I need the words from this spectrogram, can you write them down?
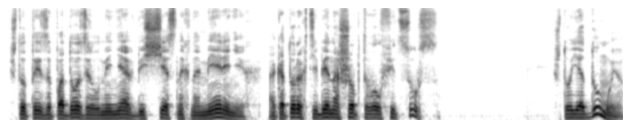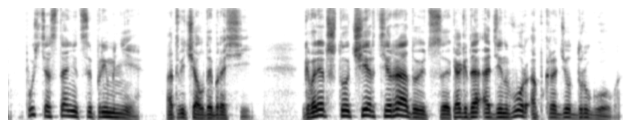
что ты заподозрил меня в бесчестных намерениях, о которых тебе нашептывал Фицурс». «Что я думаю, пусть останется при мне», — отвечал Деброси. Говорят, что черти радуются, когда один вор обкрадет другого.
